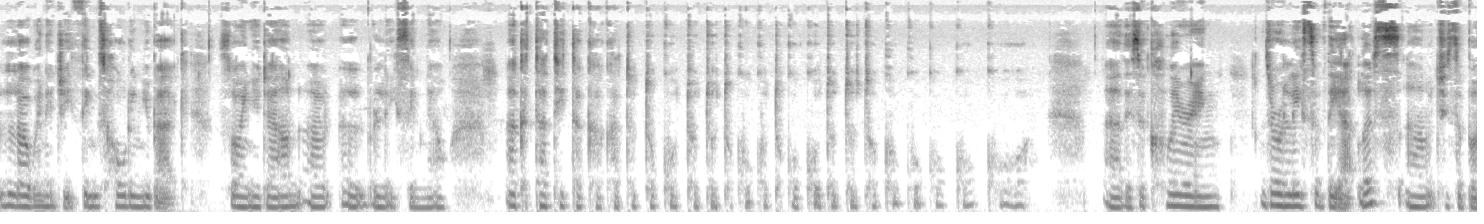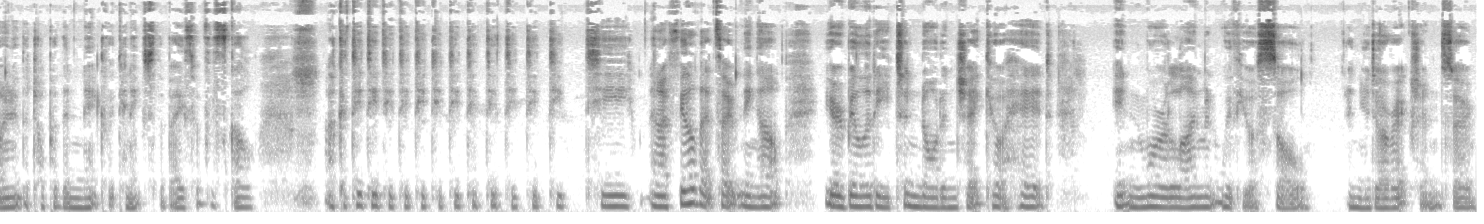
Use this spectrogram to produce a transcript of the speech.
low energy things holding you back slowing you down are, are releasing now uh, there's a clearing, there's a release of the atlas, uh, which is the bone at the top of the neck that connects to the base of the skull. And I feel that's opening up your ability to nod and shake your head in more alignment with your soul and your direction. So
